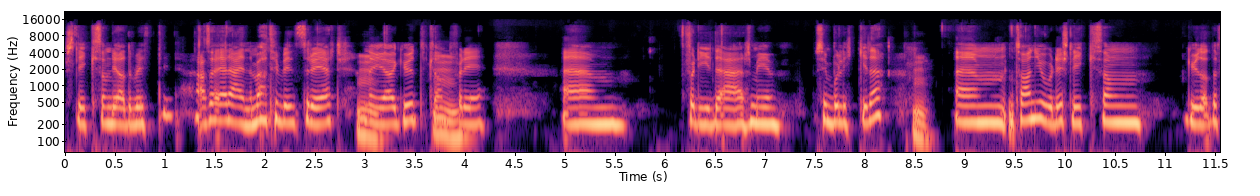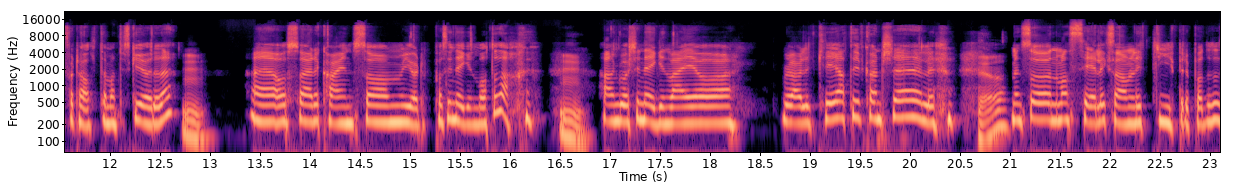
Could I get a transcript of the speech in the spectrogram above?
slik som de hadde blitt Altså, jeg regner med at de ble instruert Mm. nøye av Gud? Mm. Fordi, um, fordi det er så mye symbolikk i det. Mm. Um, så han gjorde det slik som Gud hadde fortalt dem at de skulle gjøre det. Eh, og så er det Kain som gjør det på sin egen måte, da. Mm. Han går sin egen vei og blir litt kreativ, kanskje, eller Ja. Men så når man ser liksom litt dypere på det, så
